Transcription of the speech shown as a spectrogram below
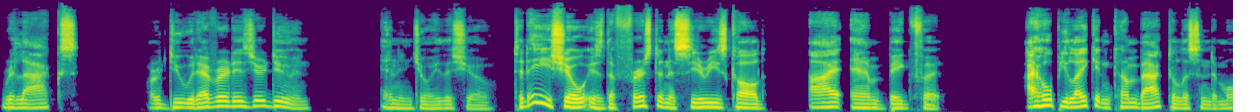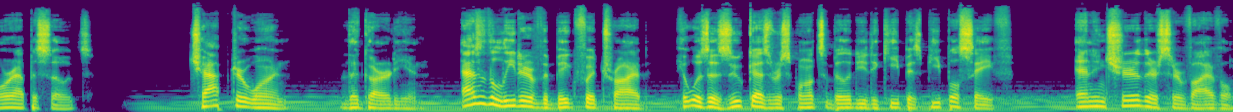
relax, or do whatever it is you're doing and enjoy the show. Today's show is the first in a series called I Am Bigfoot. I hope you like it and come back to listen to more episodes. Chapter 1 The Guardian. As the leader of the Bigfoot tribe, it was Azukah's responsibility to keep his people safe and ensure their survival.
